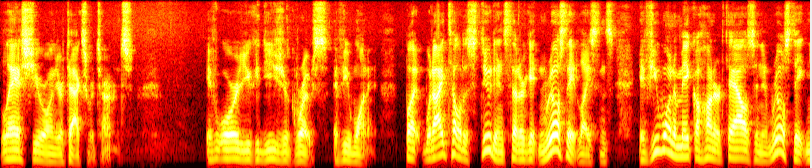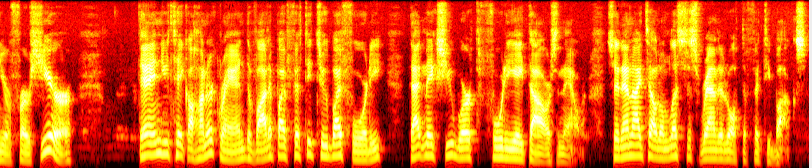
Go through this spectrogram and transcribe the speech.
last year on your tax returns. If or you could use your gross if you want it. But what I tell the students that are getting real estate license, if you want to make a hundred thousand in real estate in your first year, then you take a hundred grand, divide it by 52 by 40. That makes you worth $48 an hour. So then I tell them, let's just round it off to 50 bucks.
